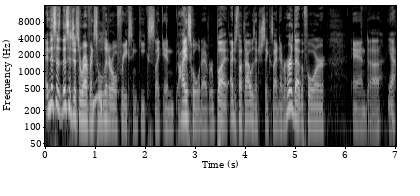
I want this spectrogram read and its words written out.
And this is this is just a reference to literal freaks and geeks like in high school, whatever. But I just thought that was interesting because I'd never heard that before. And uh, yeah,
